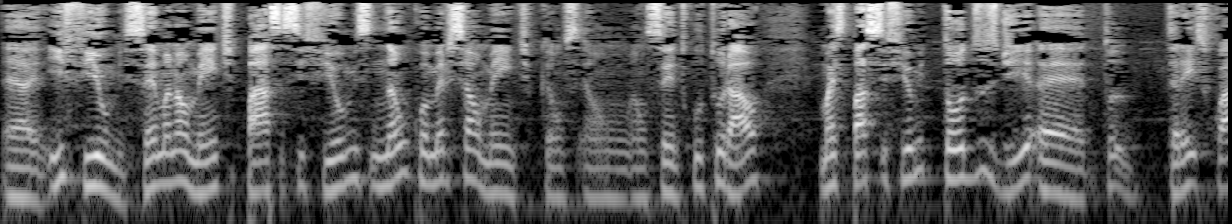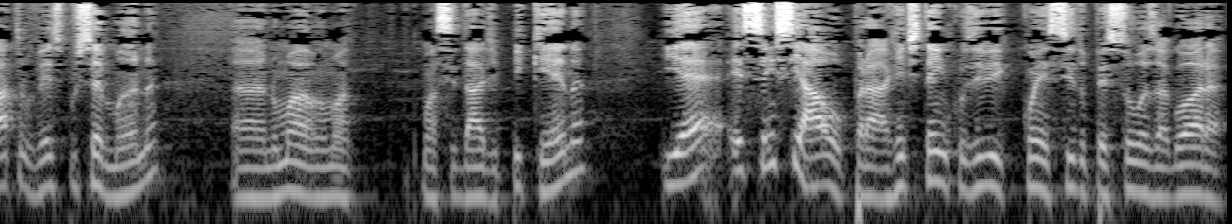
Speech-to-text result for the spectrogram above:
é, e filmes. Semanalmente passa-se filmes, não comercialmente, porque é um, é um, é um centro cultural, mas passa-se filme todos os dias, é, to, três, quatro vezes por semana, uh, numa, numa uma cidade pequena, e é essencial para. A gente tem, inclusive, conhecido pessoas agora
